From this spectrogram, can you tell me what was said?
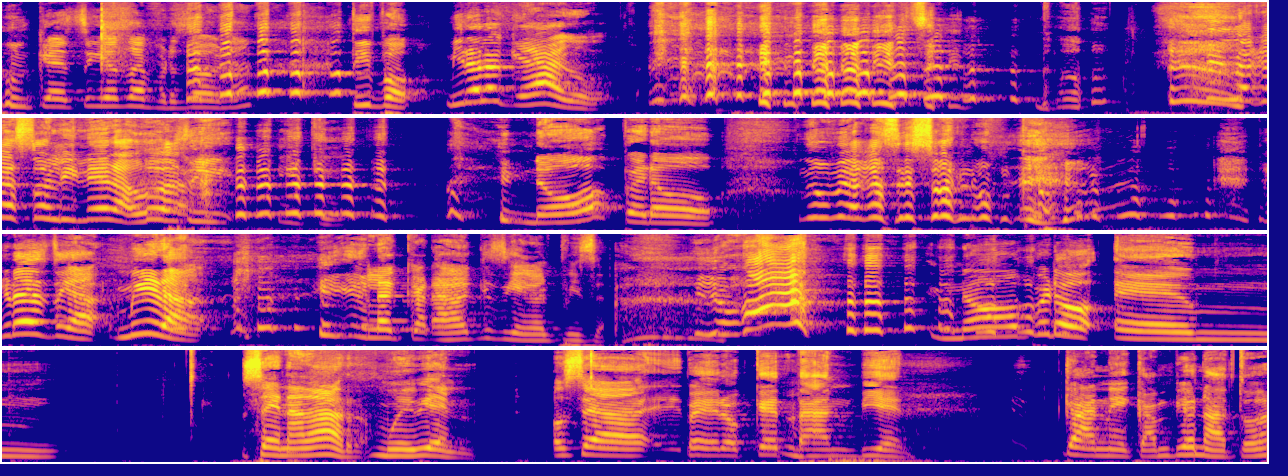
Nunca he sido esa persona. tipo, mira lo que hago. No, En la gasolinera. ua. sí, y no, pero No me hagas eso nunca. Grecia, mira. Y la caraja que sigue en el piso. Y yo, ¡ah! No, pero em, sé nadar muy bien. O sea, Pero qué tan bien. Gané campeonatos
